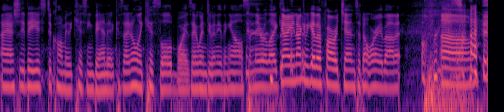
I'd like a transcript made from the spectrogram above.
I actually they used to call me the kissing bandit because I'd only kiss the little boys. I wouldn't do anything else, and they were like, "Yeah, you're not gonna get that far with Jen, so don't worry about it." Oh my, Um, God. no,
